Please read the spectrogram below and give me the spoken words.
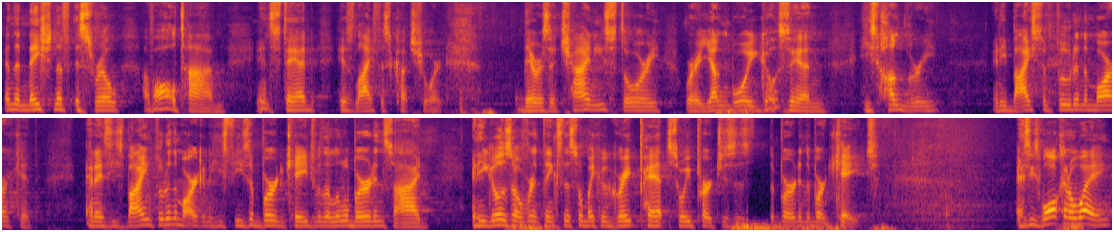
in the nation of Israel of all time. Instead, his life is cut short. There is a Chinese story where a young boy goes in, he's hungry, and he buys some food in the market. And as he's buying food in the market, he sees a bird cage with a little bird inside. And he goes over and thinks this will make a great pet, so he purchases the bird in the bird cage. As he's walking away,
